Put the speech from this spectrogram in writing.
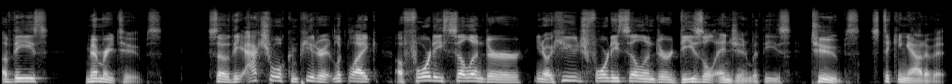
of these memory tubes. So the actual computer, it looked like a 40 cylinder, you know, a huge 40 cylinder diesel engine with these tubes sticking out of it.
